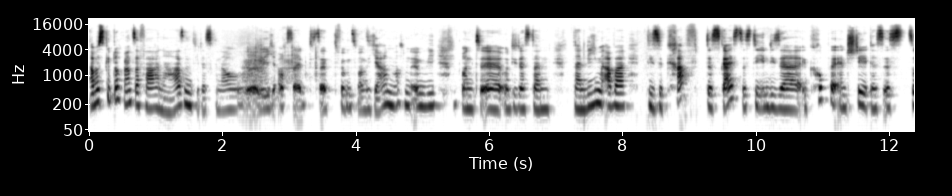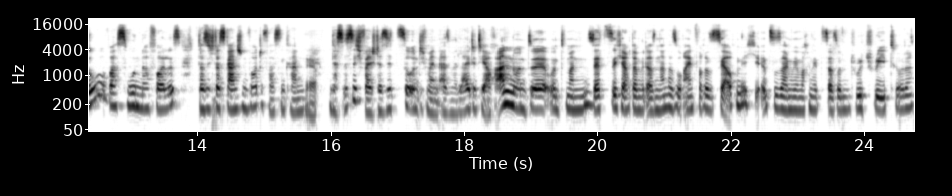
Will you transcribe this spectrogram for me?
Aber es gibt auch ganz erfahrene Hasen, die das genau, äh, wie ich auch seit, seit 25 Jahren machen irgendwie und, äh, und die das dann, dann lieben. Aber diese Kraft des Geistes, die in dieser Gruppe entsteht, das ist so was Wundervolles, dass ich das gar nicht in Worte fassen kann. Ja. Das ist nicht, weil ich da sitze und ich meine, also man leidet ja auch an und, äh, und man setzt sich auch damit auseinander. So einfach ist es ja auch nicht, äh, zu sagen, wir machen jetzt da so ein Retreat, oder?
